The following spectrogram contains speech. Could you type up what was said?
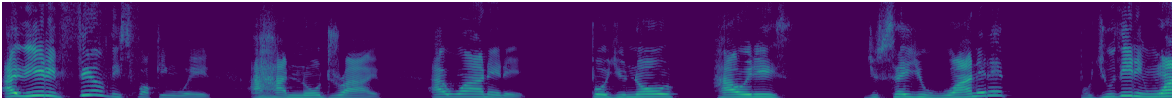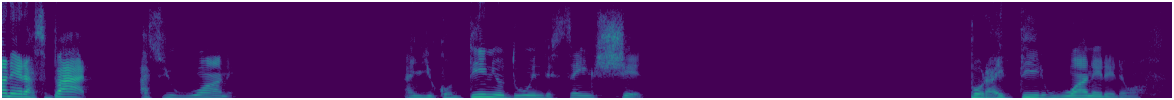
I didn't feel this fucking way. I had no drive. I wanted it. But you know how it is. You say you wanted it, but you didn't want it as bad as you want it. And you continue doing the same shit. But I did want it enough.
